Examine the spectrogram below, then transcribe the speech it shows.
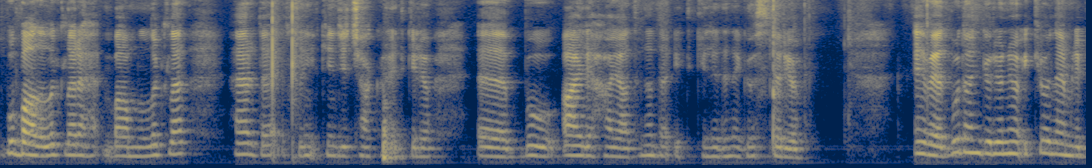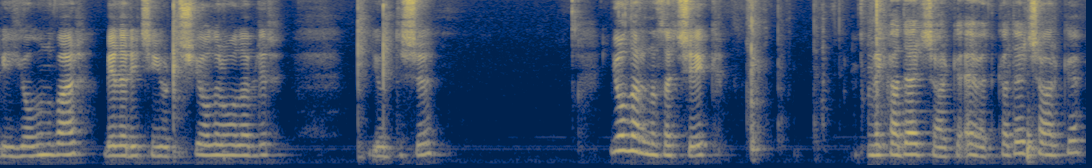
Bu bağlılıklara, bağımlılıklar her de sizin ikinci çakra etkiliyor. Ee, bu aile hayatını da etkilediğini gösteriyor. Evet buradan görünüyor iki önemli bir yolun var. Birileri için yurt dışı yolları olabilir. Yurt dışı. Yollarınız açık. Ve kader çarkı. Evet kader çarkı.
